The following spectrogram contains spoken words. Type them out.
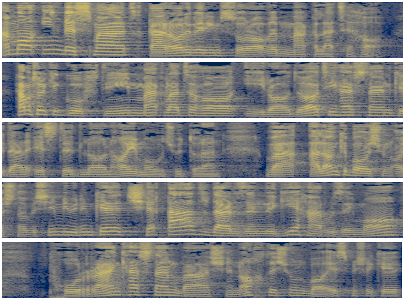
اما این قسمت قرار بریم سراغ مقلته ها همونطور که گفتیم مقلته ها ایراداتی هستند که در استدلال های ما وجود دارن. و الان که باشون آشنا بشیم می‌بینیم که چقدر در زندگی هر روزه ما پررنگ هستن و شناختشون باعث میشه که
